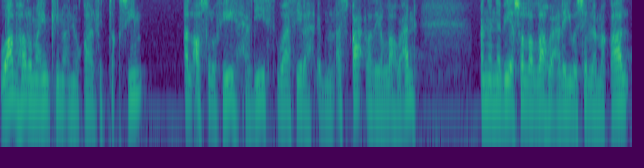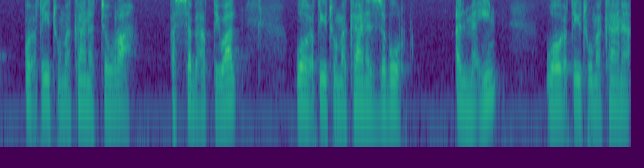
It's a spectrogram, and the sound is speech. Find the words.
وأظهر ما يمكن أن يقال في التقسيم الأصل فيه حديث واثلة ابن الأسقع رضي الله عنه أن النبي صلى الله عليه وسلم قال أعطيت مكان التوراة السبع الطوال وأعطيت مكان الزبور المئين وأعطيت مكان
